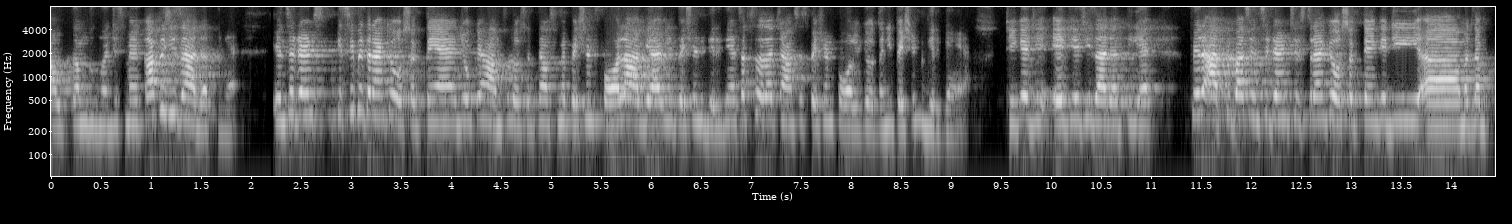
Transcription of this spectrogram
आउटकम हुए जिसमें काफ़ी चीज़ें आ जाती हैं। इंसिडेंट्स किसी भी तरह के हो सकते हैं जो कि हार्मफुल हो सकते हैं उसमें पेशेंट फॉल आ गया अभी पेशेंट गिर गए हैं सबसे ज़्यादा चांसेस पेशेंट फॉल के होते हैं पेशेंट गिर गए हैं। ठीक है जी एक ये चीज़ आ जाती है। फिर आपके पास इंसिडेंट्स इस तरह के हो सकते हैं कि जी आ, मतलब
